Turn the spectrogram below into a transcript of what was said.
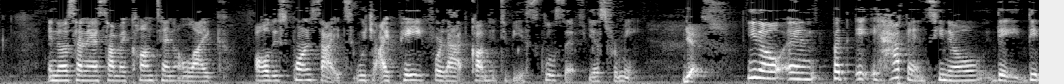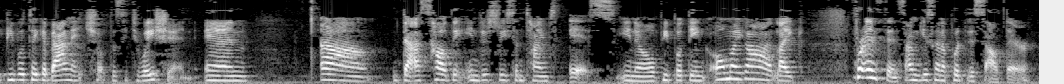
And all of a sudden, I saw my content on like all these porn sites, which I pay for that content to be exclusive, just for me. Yes. you know and but it, it happens you know they, they people take advantage of the situation and um, that's how the industry sometimes is you know people think oh my god like for instance i'm just gonna put this out there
